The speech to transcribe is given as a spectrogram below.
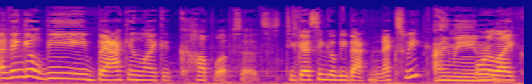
I think he'll be back in like a couple episodes. Do you guys think he'll be back next week? I mean, Or like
